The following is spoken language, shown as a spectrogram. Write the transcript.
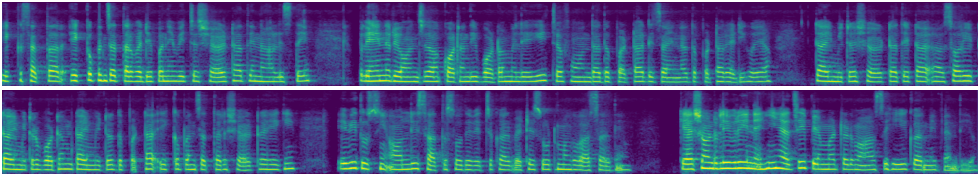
170 175 ਵੱਡੇ ਪਨੇ ਵਿੱਚ ਸ਼ਰਟ ਆ ਤੇ ਨਾਲ ਇਸ 'ਤੇ ਪਲੇਨ ਰਿਓਨ ਜਾਂ ਕਾਟਨ ਦੀ ਬਾਟਮ ਮਿਲੇਗੀ। ਚਫੋਨ ਦਾ ਦੁਪੱਟਾ ਡਿਜ਼ਾਈਨਰ ਦੁਪੱਟਾ ਰੈਡੀ ਹੋਇਆ। 2.5 ਮੀਟਰ ਸ਼ਰਟ ਆ ਤੇ sorry 2.5 metre bottom 2.5 metre dupatta 175 shirt ਰਹੇਗੀ। ਇਹ ਵੀ ਤੁਸੀਂ ਓਨਲੀ 700 ਦੇ ਵਿੱਚ ਘਰ ਬੈਠੇ ਸੂਟ ਮੰਗਵਾ ਸਕਦੇ ਹੋ। ਕੈਸ਼ ਔਨ ਡਿਲੀਵਰੀ ਨਹੀਂ ਹੈ ਜੀ, ਪੇਮੈਂਟ ਐਡਵਾਂਸ ਹੀ ਕਰਨੀ ਪੈਂਦੀ ਹੈ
